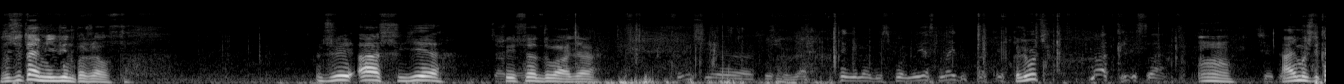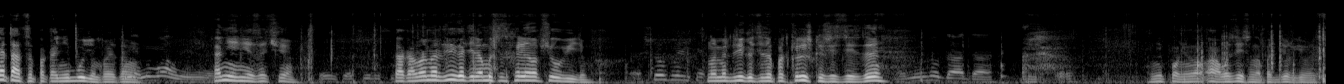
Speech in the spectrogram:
Зачитай мне ВИН, пожалуйста. GHE 62, да. Ключ, э, слушай, я не могу вспомнить. Ну, если найду, Ключ? ну, от колеса. Чё-то. А мы же кататься пока не будем, Не, поэтому. ну мало ли. А не, не, зачем? э, Так, а номер двигателя мы сейчас хрен вообще увидим. Что вы говорите? Номер двигателя под крышкой же здесь, да? Ну, ну да, да. Не помню. ну, А, вот здесь она поддергивается.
